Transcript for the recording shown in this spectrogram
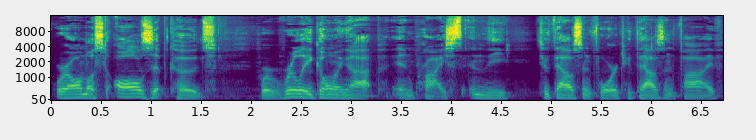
where almost all zip codes were really going up in price in the 2004 2005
